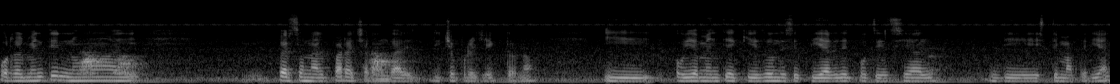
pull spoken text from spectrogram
o realmente no hay personal para echar a andar dicho proyecto no y obviamente aquí es donde se pierde el potencial de este material.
